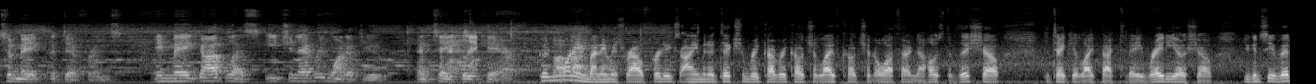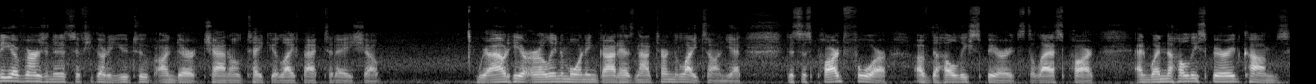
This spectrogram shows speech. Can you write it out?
to make a difference. And may God bless each and every one of you and take good care. Good Bye-bye. morning. My name is Ralf Friedrichs. I am an addiction recovery coach, a life coach, and author, and the host of this show, the Take Your Life Back Today radio show. You can see a video version of this if you go to YouTube under channel Take Your Life Back Today show. We're out here early in the morning. God has not turned the lights on yet. This is part four of the Holy Spirit. It's the last part. And when the Holy Spirit comes,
